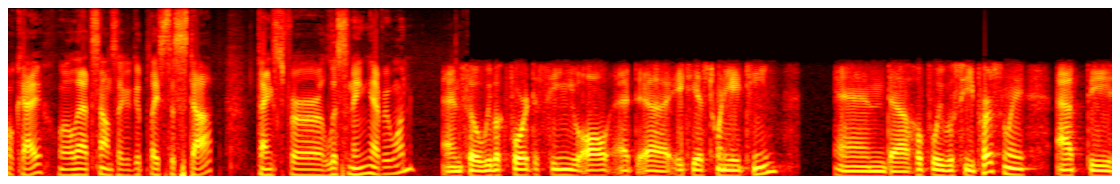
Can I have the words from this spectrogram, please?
okay, well that sounds like a good place to stop. Thanks for listening, everyone. And so we look forward to seeing you all at uh, ATS 2018 and uh, hopefully we'll see you personally at the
